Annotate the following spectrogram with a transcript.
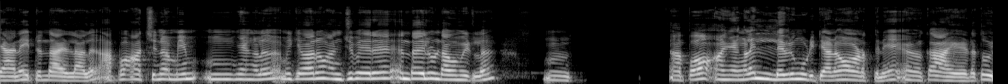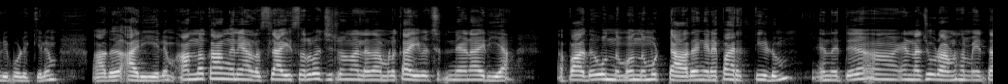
ഞാൻ ഏറ്റവും താഴെയുള്ള ആൾ അപ്പോൾ അച്ഛനും അമ്മയും ഞങ്ങൾ മിക്കവാറും അഞ്ച് പേര് എന്തായാലും ഉണ്ടാവും വീട്ടിൽ അപ്പോൾ ഞങ്ങളെല്ലാവരും കൂടിയിട്ടാണ് ഓണത്തിന് കായയുടെ തൊലി പൊളിക്കലും അത് അരിയലും അന്നൊക്കെ അങ്ങനെയാണല്ലോ. സ്ലൈസർ വെച്ചിട്ടൊന്നുമല്ല നമ്മൾ കൈ വെച്ചിട്ട് തന്നെയാണ് അരിയുക അപ്പോൾ അത് ഒന്നും ഒന്നും മുട്ടാതെ ഇങ്ങനെ പരത്തിയിടും. എന്നിട്ട് എണ്ണ ചൂടാവുന്ന സമയത്ത്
